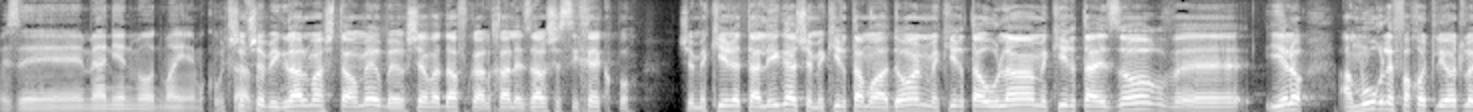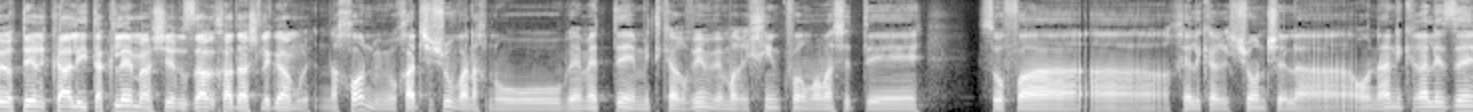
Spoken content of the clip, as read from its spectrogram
וזה מעניין מאוד מה יהיה עם אני הקבוצה חושב הזאת. שבגלל מה שאתה אומר, באר שבע דווקא הלכה לזר ששיחק פה. שמכיר את הליגה, שמכיר את המועדון, מכיר את האולם, מכיר את האזור, ויהיה לו, אמור לפחות להיות לו יותר קל להתאקלם מאשר זר חדש לגמרי. נכון, במיוחד ששוב, אנחנו באמת אה, מתקרבים ומריחים כבר ממש את אה, סוף החלק הראשון של העונה נקרא לזה,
